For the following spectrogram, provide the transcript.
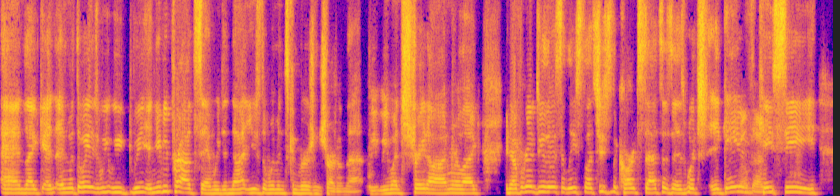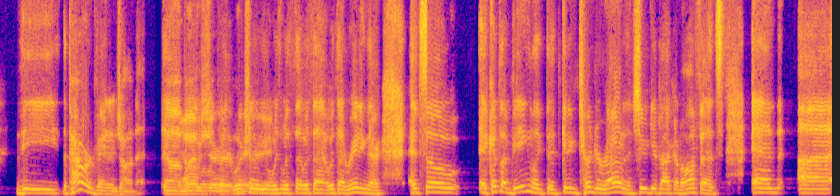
and like and, and with the ways we, we we and you'd be proud sam we did not use the women's conversion chart on that. We, we went straight on. We're like you know if we're going to do this at least let's use the card stats as is which it gave well Casey the the power advantage on it uh, oh, sure. Bit, which right, right. with with that with that with that rating there. And so it kept on being like the getting turned around and then she would get back on offense. And uh,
